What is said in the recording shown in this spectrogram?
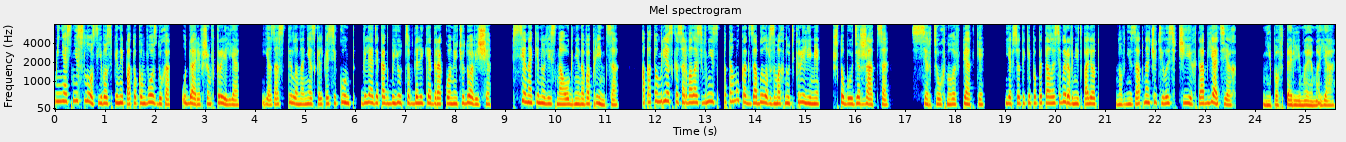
меня снесло с его спины потоком воздуха, ударившим в крылья. Я застыла на несколько секунд, глядя, как бьются вдалеке драконы и чудовища. Все накинулись на огненного принца. А потом резко сорвалась вниз, потому как забыла взмахнуть крыльями, чтобы удержаться. Сердце ухнуло в пятки. Я все-таки попыталась выровнять полет, но внезапно очутилась в чьих-то объятиях. «Неповторимая моя,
